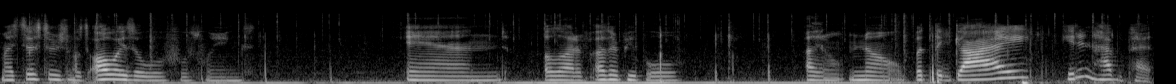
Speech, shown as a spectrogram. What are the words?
My sister's was always a wolf with wings. And a lot of other people, I don't know. But the guy, he didn't have a pet.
